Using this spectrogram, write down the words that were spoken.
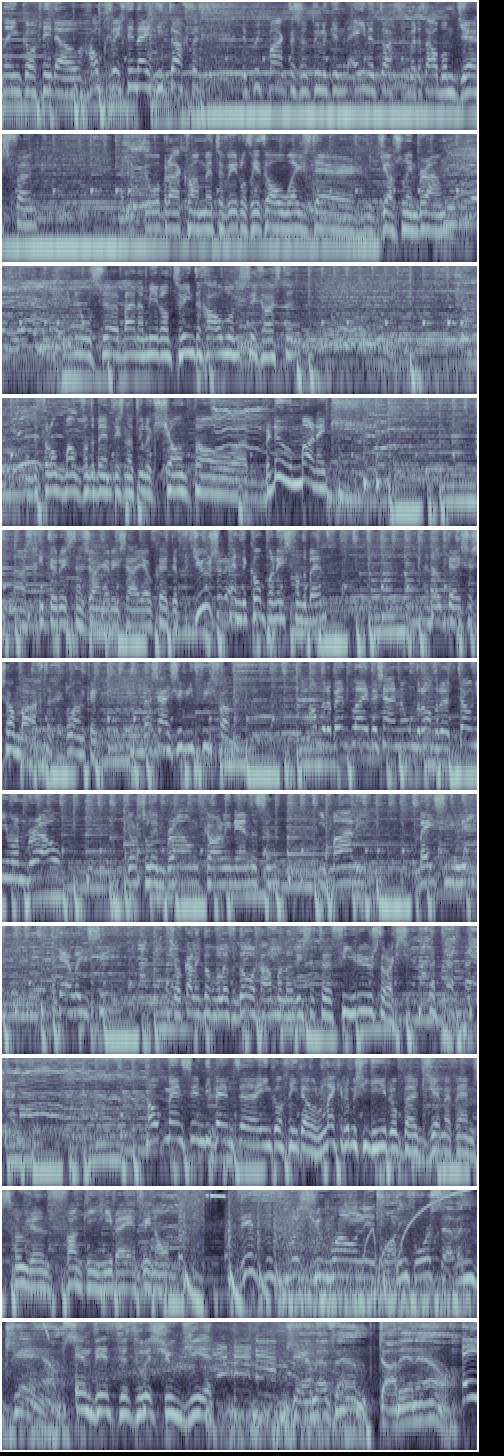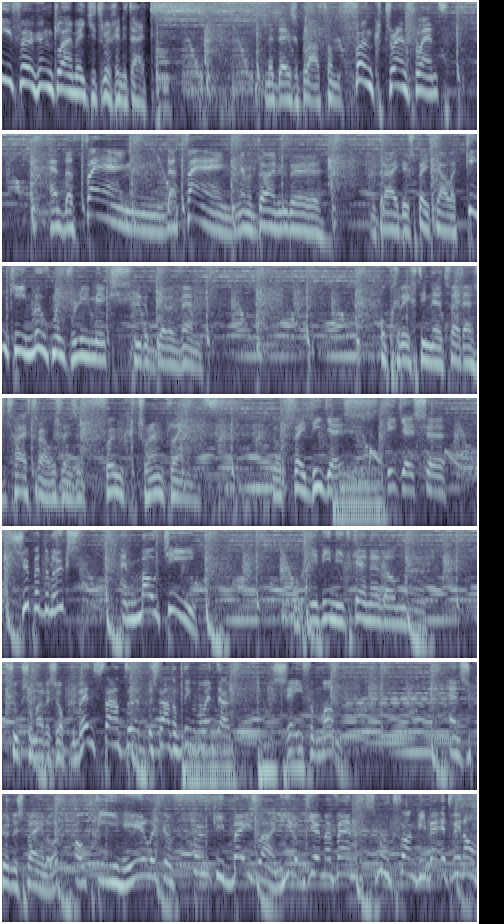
Incognito. Opgericht in 1980. De buurt maakte ze natuurlijk in 81 met het album Jazz Funk. De doorbraak kwam met de wereldhit Always There met Jocelyn Brown. Inmiddels uh, bijna meer dan 20 albums te gasten. En de frontman van de band is natuurlijk Jean-Paul uh, Blue Monic. Naast gitarist en zanger is hij ook uh, de producer en de componist van de band. En ook deze samba-achtige klanken, daar zijn ze niet vies van. Andere bandleden zijn onder andere Tony Monbrell, Jocelyn Brown, Carlin Anderson, Imani, Macy Lee, Kelly C. Zo kan ik nog wel even doorgaan, maar dan is het 4 uur straks. Hoop mensen in die band uh, incognito. Lekkere muziek hier op uh, Jam FM. Smooth and funky hier bij Edwin On. This is what you wanted. 24-7 jams. And this is what you get. Jamfm.nl Even een klein beetje terug in de tijd. Met deze plaat van Funk Transplant. En The Thang. The Thang. En we draaien de, we de speciale Kinky Movement remix hier op Jam FM. Opgericht in 2005 trouwens, deze Funk Transplant. Door twee DJ's. DJ's uh, Super Deluxe en Moti. Mocht je die niet kennen, dan uh, zoek ze maar eens op. De band staat, bestaat op dit moment uit zeven man. En ze kunnen spelen hoor. Ook die heerlijke funky bassline. Hier op Jam FM. Smooth Funky bij Edwin On.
